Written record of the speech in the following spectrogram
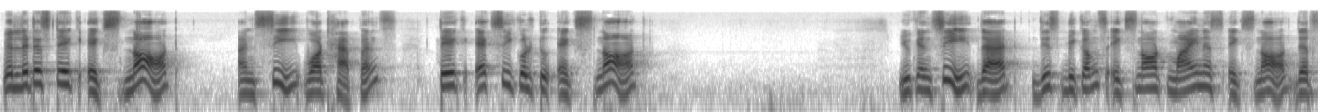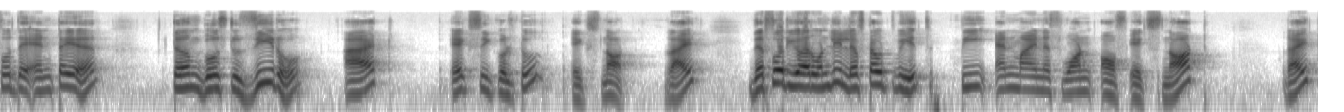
Well, let us take x naught and see what happens take x equal to x naught, you can see that this becomes x naught minus x naught. Therefore, the entire term goes to 0 at x equal to x naught right. Therefore, you are only left out with p n minus 1 of x naught right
